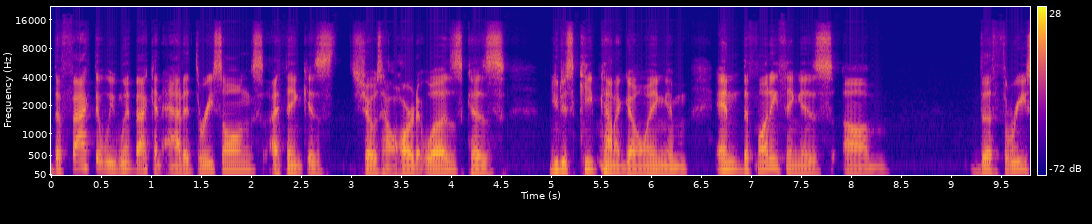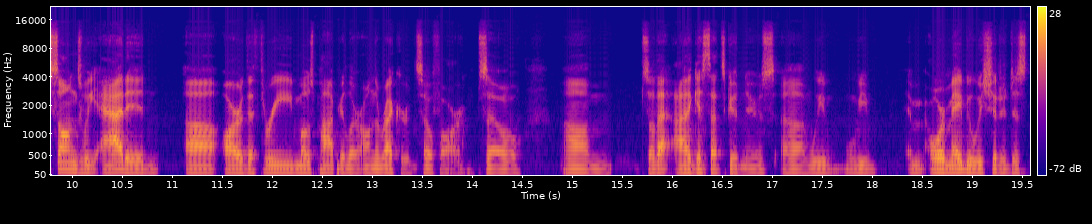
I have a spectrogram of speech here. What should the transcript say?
the fact that we went back and added three songs i think is shows how hard it was because you just keep kind of going and and the funny thing is um, the three songs we added uh, are the three most popular on the record so far so um, so that i guess that's good news uh, we we or maybe we should have just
